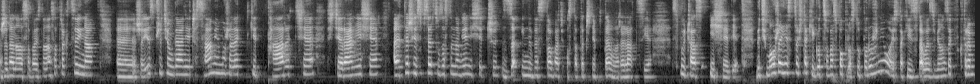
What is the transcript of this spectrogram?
że dana osoba jest dla nas atrakcyjna, e, że jest przyciąganie, czasami może lekkie tarcie, ścieranie się, ale też jest w sercu zastanawianie się, czy zainwestować ostatecznie w tę relację, swój czas i siebie. Być może jest coś takiego, co Was po prostu poróżniło, jest taki stały związek, w którym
